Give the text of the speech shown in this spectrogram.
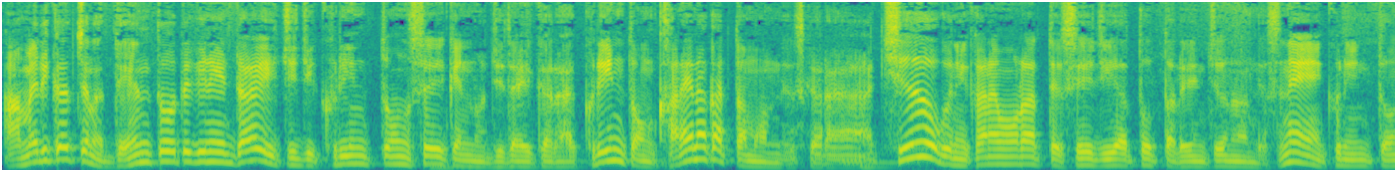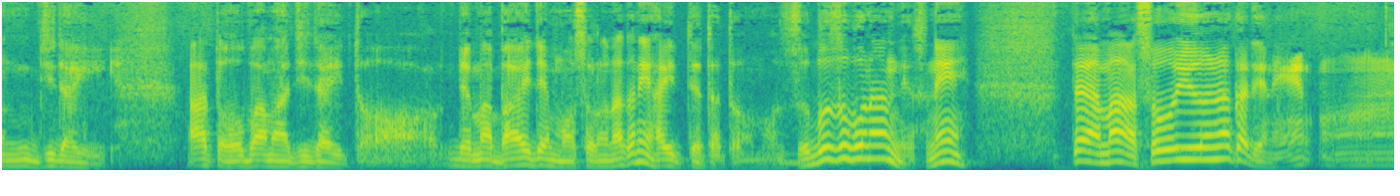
アメリカっていうのは伝統的に第一次クリントン政権の時代からクリントン金なかったもんですから、中国に金もらって政治やっとった連中なんですね。クリントン時代、あとオバマ時代と。で、まあバイデンもその中に入ってたと。もうズブズブなんですね。だからまあそういう中でね、うん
